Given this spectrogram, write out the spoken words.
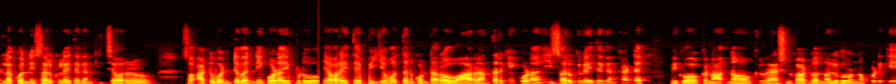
ఇట్లా కొన్ని సరుకులు అయితే కనుక ఇచ్చేవారు. సో అటువంటివన్నీ కూడా ఇప్పుడు ఎవరైతే బియ్యం వద్దనుకుంటారో వారందరికీ కూడా ఈ సరుకులు అయితే కనుక అంటే మీకు ఒక రేషన్ కార్డులో నలుగురు ఉన్నప్పటికీ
